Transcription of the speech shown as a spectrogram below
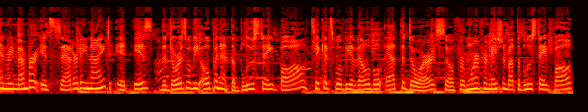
And remember, it's Saturday night. It is the doors will be open at the Blue State Ball. Tickets will be available at the door. So for more information about the Blue State Ball,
